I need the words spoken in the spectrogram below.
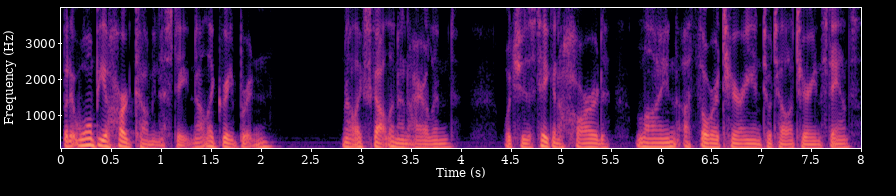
But it won't be a hard communist state, not like Great Britain, not like Scotland and Ireland, which has taken a hard line, authoritarian, totalitarian stance.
